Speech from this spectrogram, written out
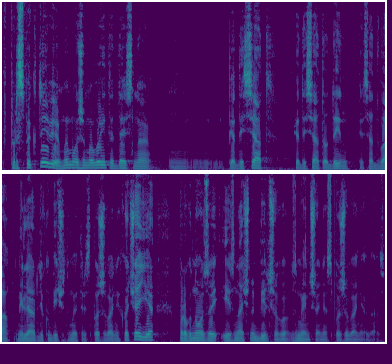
в перспективі ми можемо вийти десь на 50, 51, 52 мільярди кубічних метрів споживання, хоча є прогнози і значно більшого зменшення споживання газу.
